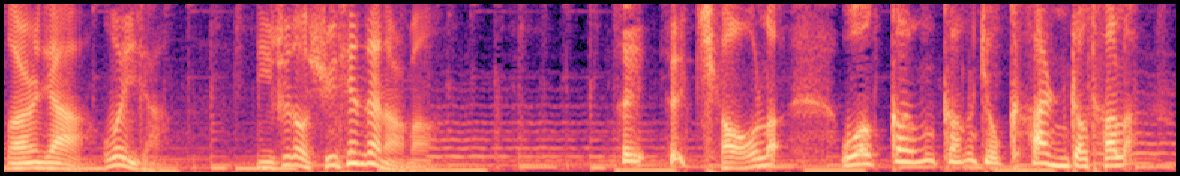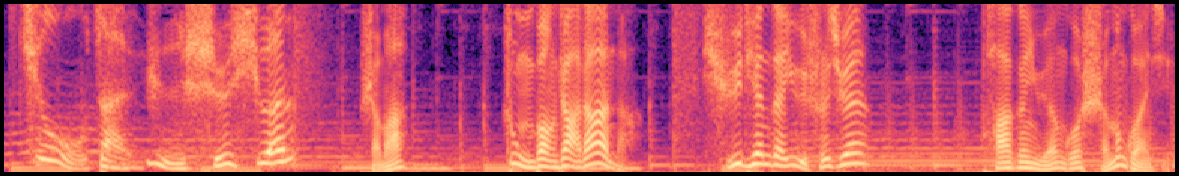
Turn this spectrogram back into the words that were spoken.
老人家，问一下，你知道徐天在哪儿吗？嘿，巧了，我刚刚就看着他了，就在玉石轩。什么？重磅炸弹呢？徐天在玉石轩？他跟袁国什么关系？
